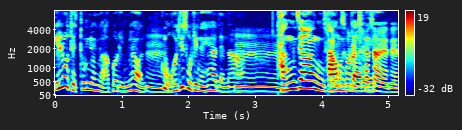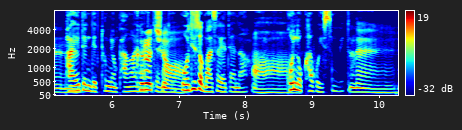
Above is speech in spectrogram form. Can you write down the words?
일로 대통령이 와버리면 음. 그럼 어디서 우리는 해야 되나? 음. 당장 다음 달에 찾아야 되는. 바이든 대통령 방한할 그렇죠. 텐데 어디서 맞아야 되나? 아. 곤혹하고 있습니다. 네.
